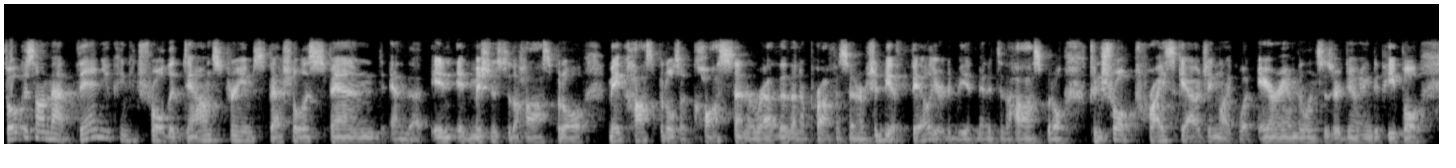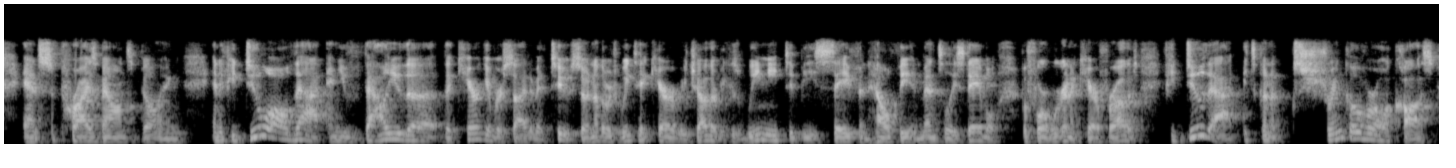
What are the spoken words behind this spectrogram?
Focus on that. Then you can control the downstream specialist spend and the admissions to the hospital. Make hospitals a cost center rather than a profit center. It should be a failure to be admitted to the hospital. Control price gouging, like what air ambulances are doing to people, and surprise balance billing. And if you do all that and you value the, the caregiver side of it too, so in other words, we take care of each other because we need to be safe and healthy and mentally stable before we're going to care for others. If you do that, it's going to shrink overall costs.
